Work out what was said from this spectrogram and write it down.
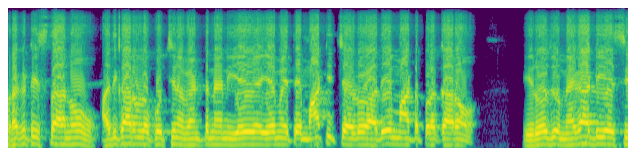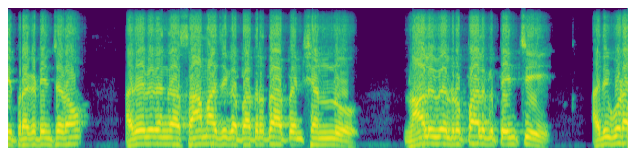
ప్రకటిస్తాను. అధికారంలోకి వచ్చిన వెంటనే ఏ ఏమైతే మాట ఇచ్చాడో అదే మాట ప్రకారం ఈరోజు మెగా డిఎస్సి ప్రకటించడం. అదేవిధంగా సామాజిక భద్రతా పెన్షన్లు నాలుగు వేల రూపాయలకు పెంచి అది కూడా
